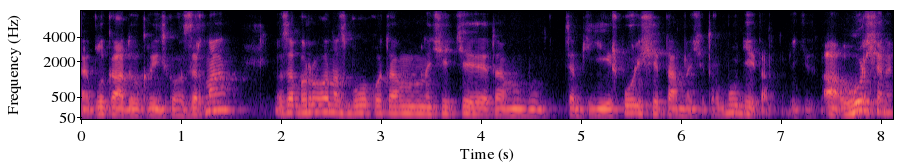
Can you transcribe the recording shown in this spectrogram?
е, блокаду українського зерна. Заборона з боку там, значить, е, там, там тієї ж Польщі, там, значить, Румунії, там які а Угорщини,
